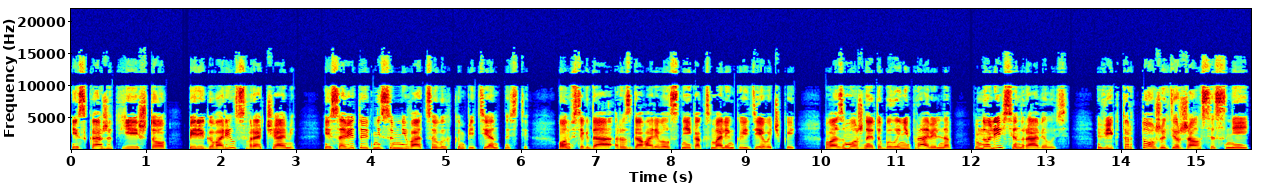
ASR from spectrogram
и скажет ей, что переговорил с врачами и советует не сомневаться в их компетентности. Он всегда разговаривал с ней, как с маленькой девочкой. Возможно, это было неправильно, но Лесе нравилось. Виктор тоже держался с ней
